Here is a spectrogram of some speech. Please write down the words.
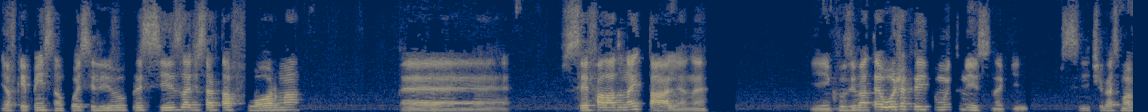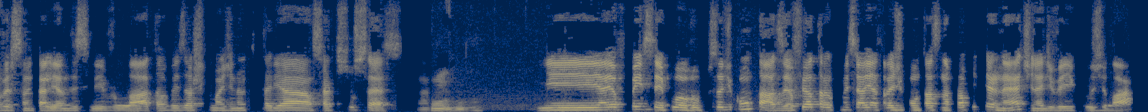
E eu fiquei pensando, pô, esse livro precisa, de certa forma, é, ser falado na Itália, né? E, inclusive, até hoje acredito muito nisso, né? Que se tivesse uma versão italiana desse livro lá, talvez eu acho que imagino que teria um certo sucesso. Né? Uhum. E aí eu pensei, pô, eu preciso de contatos. Aí eu fui comecei a ir atrás de contatos na própria internet, né? De veículos de lá.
